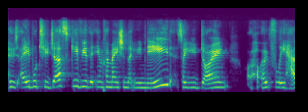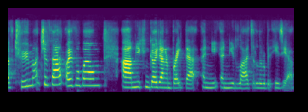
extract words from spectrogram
who's able to just give you the information that you need so you don't hopefully have too much of that overwhelm, um, you can go down and break that and, and utilize it a little bit easier.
